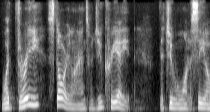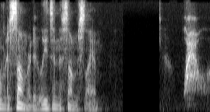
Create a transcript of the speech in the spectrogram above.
what three storylines would you create that you would want to see over the summer that leads into SummerSlam? Wow.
